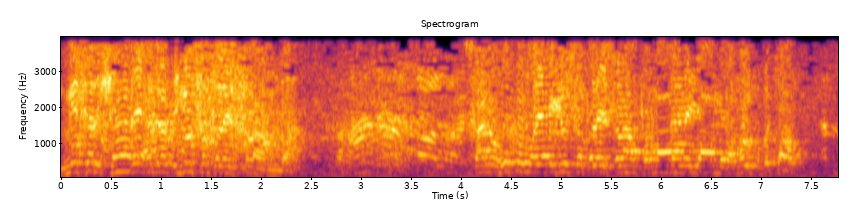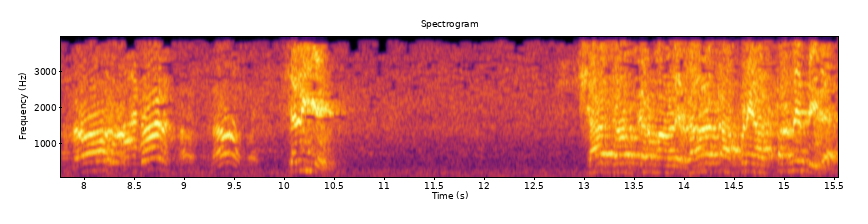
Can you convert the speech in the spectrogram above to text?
مصر شہر حضرت یوسف علیہ السلام کا سن حکم ہوا یوسف علیہ السلام فرما رہے ہیں یا میرا ملک بچاؤ۔ چلیے۔ شاہ صاحب کرم والے، رات اپنے آستانے پہ رہے۔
